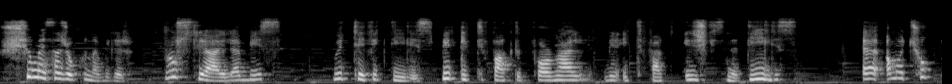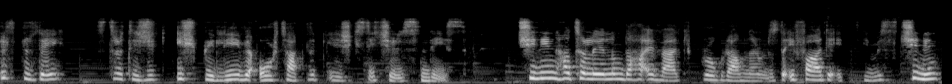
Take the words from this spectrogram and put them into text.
şu mesaj okunabilir. Rusya ile biz müttefik değiliz. Bir ittifaklık, formal bir ittifak ilişkisinde değiliz. E, ama çok üst düzey stratejik işbirliği ve ortaklık ilişkisi içerisindeyiz. Çin'in hatırlayalım daha evvelki programlarımızda ifade ettiğimiz Çin'in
